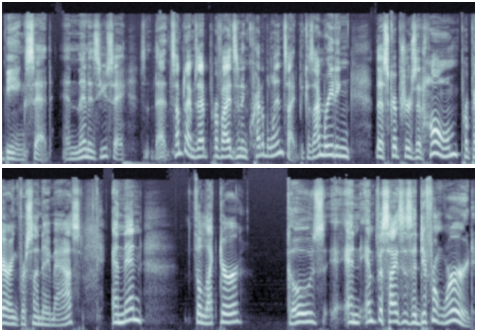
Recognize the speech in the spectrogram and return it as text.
being said. And then as you say, that sometimes that provides an incredible insight because I'm reading the scriptures at home preparing for Sunday mass and then the lector goes and emphasizes a different word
